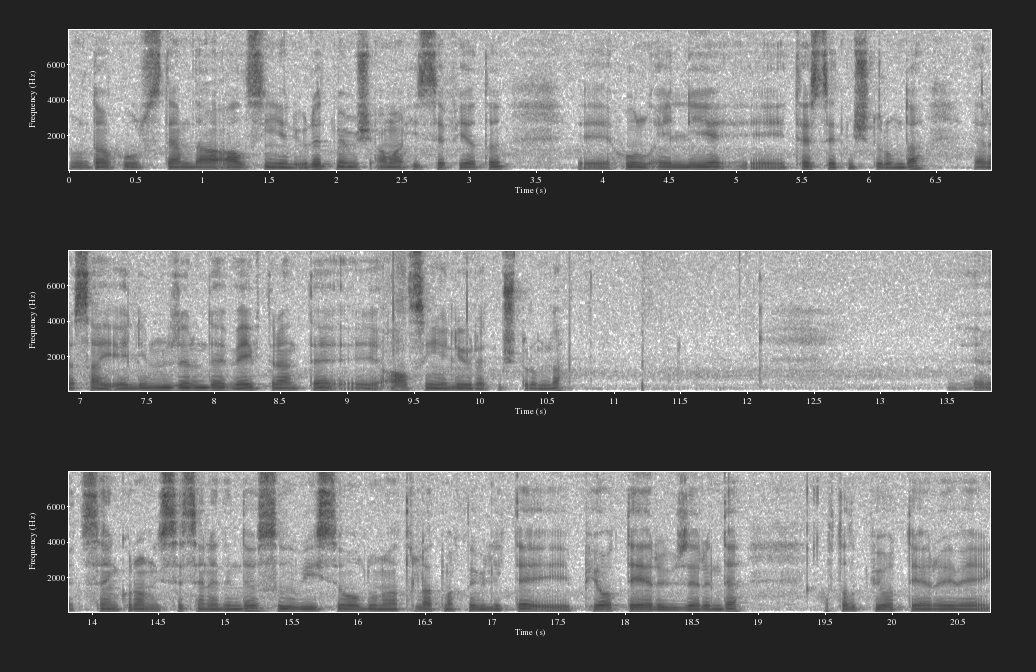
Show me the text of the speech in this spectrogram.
Burada Hull sistem daha al sinyali üretmemiş ama hisse fiyatı e, Hull 50'yi e, test etmiş durumda. RSI 50'nin üzerinde Wave Trend'de e, al sinyali üretmiş durumda. Evet senkron hisse senedinde sığ bir hisse olduğunu hatırlatmakla birlikte e, pivot değeri üzerinde haftalık pivot değeri ve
